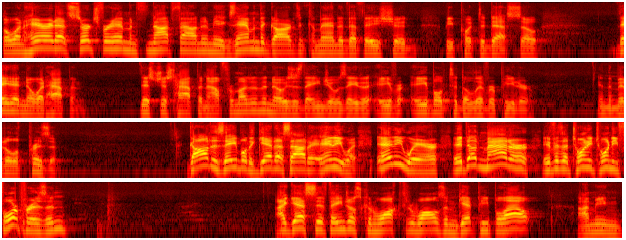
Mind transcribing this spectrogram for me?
But when Herod had searched for him and not found him, he examined the guards and commanded that they should be put to death. So they didn't know what happened. This just happened out from under the noses. The angel was able to deliver Peter in the middle of prison. God is able to get us out of anyway, anywhere. It doesn't matter if it's a 2024 prison. I guess if the angels can walk through walls and get people out, I mean,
